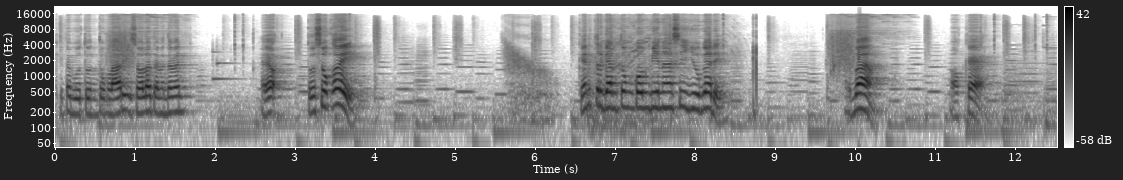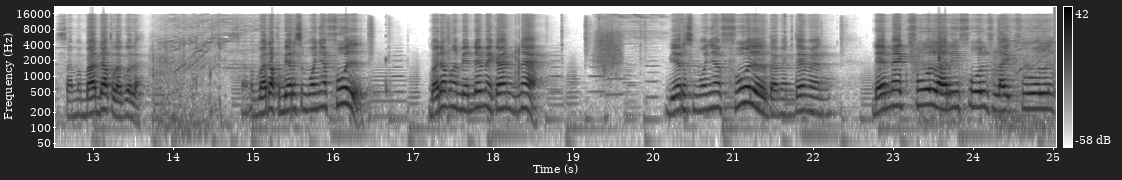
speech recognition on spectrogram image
Kita butuh untuk lari soalnya teman-teman. Ayo, tusuk oi. Kayaknya tergantung kombinasi juga deh. Eh, bang. Oke. Sama badak lah gue lah. Sama badak biar semuanya full. Badak nambahin damage kan? Nah. Biar semuanya full teman-teman. Damage full, lari full, flight full.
